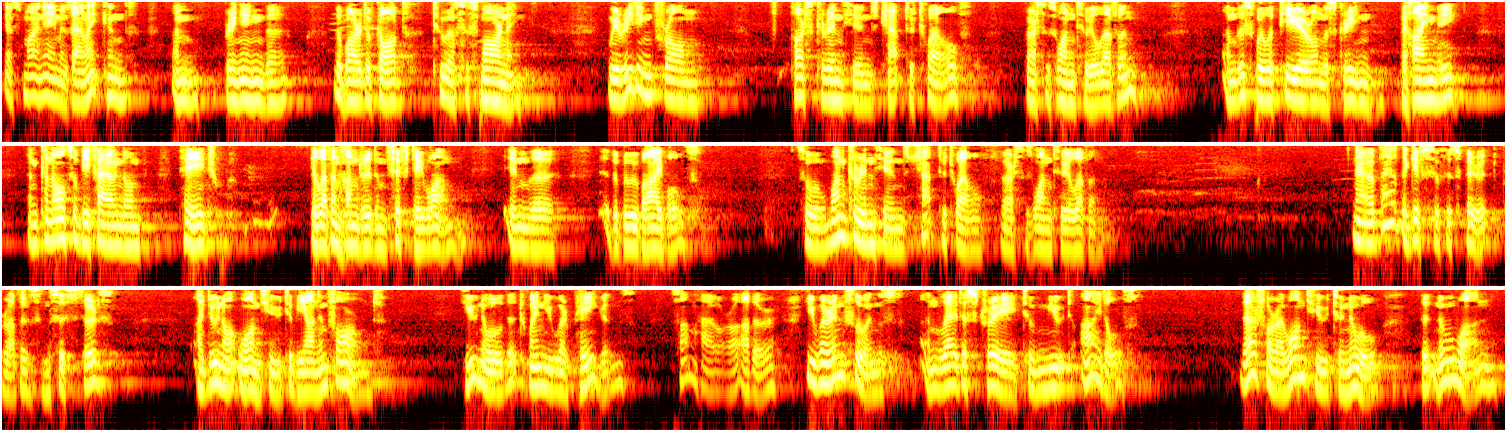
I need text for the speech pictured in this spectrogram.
Yes, my name is Alec and I'm bringing the, the Word of God to us this morning. We're reading from 1 Corinthians chapter 12 verses 1 to 11 and this will appear on the screen behind me and can also be found on page 1151 in the, the Blue Bibles. So 1 Corinthians chapter 12 verses 1 to 11. Now about the gifts of the Spirit, brothers and sisters, I do not want you to be uninformed. You know that when you were pagans, somehow or other, you were influenced and led astray to mute idols. Therefore I want you to know that no one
